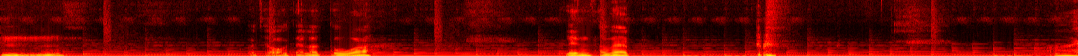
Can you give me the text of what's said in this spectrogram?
หืม ละตัว เล่นซะแบบโอ้ย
